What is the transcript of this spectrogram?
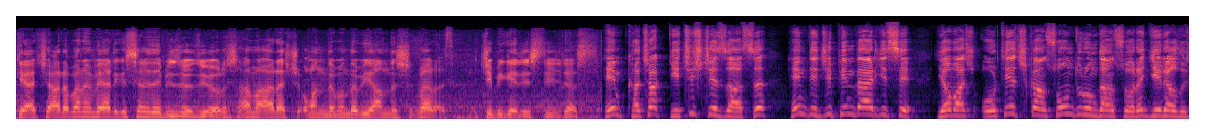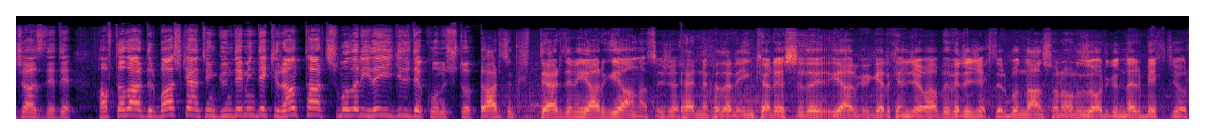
Gerçi arabanın vergisini de biz ödüyoruz ama araç onda bunda bir yanlışlık var. Cibi geri isteyeceğiz. Hem kaçak geçiş cezası hem de cipin vergisi. Yavaş ortaya çıkan son durumdan sonra geri alacağız dedi. Haftalardır başkentin gündemindeki rant tartışmalarıyla ilgili de konuştu. Artık derdini yargıya anlatacak. Her ne kadar inkar etse de yargı gereken cevabı verecektir. Bundan sonra onu zor günler bekliyor.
